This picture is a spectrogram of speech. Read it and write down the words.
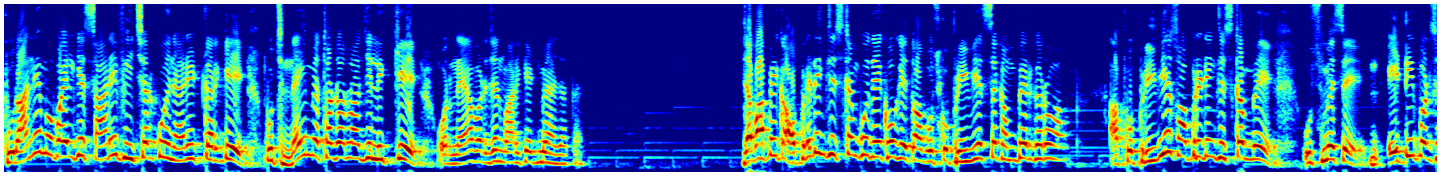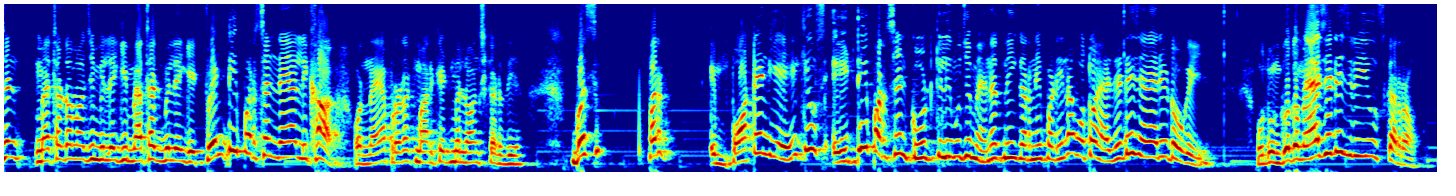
पुराने मोबाइल के सारे फीचर को इनहेरिट करके, कुछ नई मेथोडोलॉजी लिख के और नया वर्जन मार्केट में आ जाता है। जब आप एक ऑपरेटिंग सिस्टम को देखोगे तो आप उसको प्रीवियस से कंपेयर करो आप। आपको प्रीवियस ऑपरेटिंग सिस्टम में उसमें से 80 परसेंट मैथडोलॉजी मिलेगी मेथड मिलेंगी 20 परसेंट नया लिखा और नया प्रोडक्ट मार्केट में लॉन्च कर दिया। बस, पर इंपॉर्टेंट यह है कि उस 80 परसेंट कोड के लिए मुझे मेहनत नहीं करनी पड़ी ना, वो तो एज इट इज़ जेनरेट हो गई है। वो तो उनको तो मैं एज इट इज़ रीयूज कर रहा हूँ।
